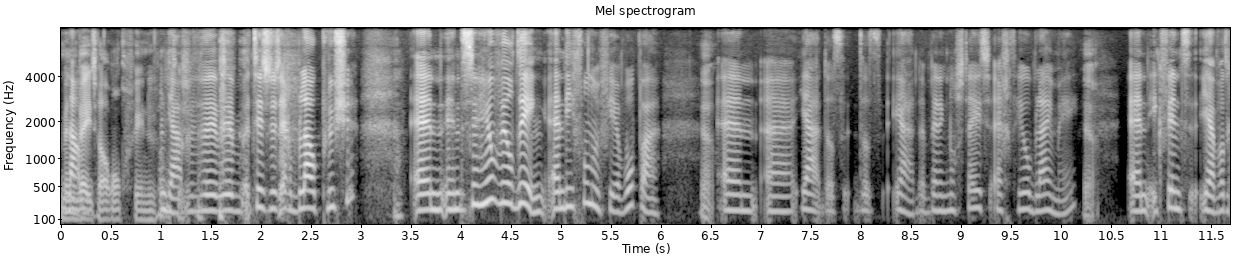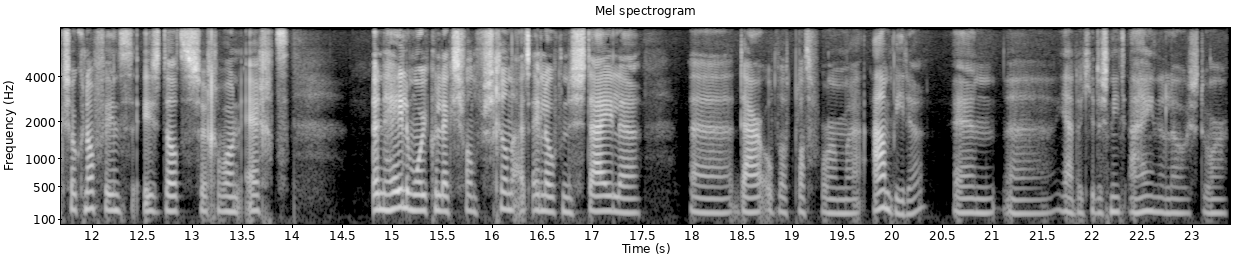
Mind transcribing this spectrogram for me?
men nou, weet wel ongeveer nu wat ja, het is. we, we- het is dus echt blauw plusje. En, en het is een heel wild ding. En die vonden we via Woppa. Ja. En ja, dat, dat, ja, daar ben ik nog steeds echt heel blij mee. Ja. En ik vind, ja, wat ik zo knap vind, is dat ze gewoon echt een hele mooie collectie van verschillende uiteenlopende stijlen eh, daar op dat platform eh, aanbieden. En eh, ja, dat je dus niet eindeloos door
